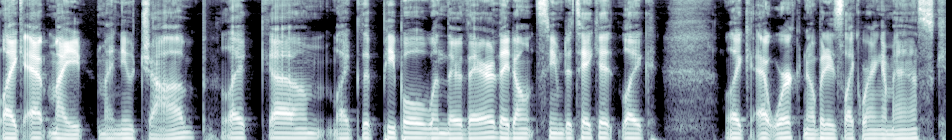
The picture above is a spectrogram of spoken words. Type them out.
like at my my new job like um like the people when they're there they don't seem to take it like like at work nobody's like wearing a mask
